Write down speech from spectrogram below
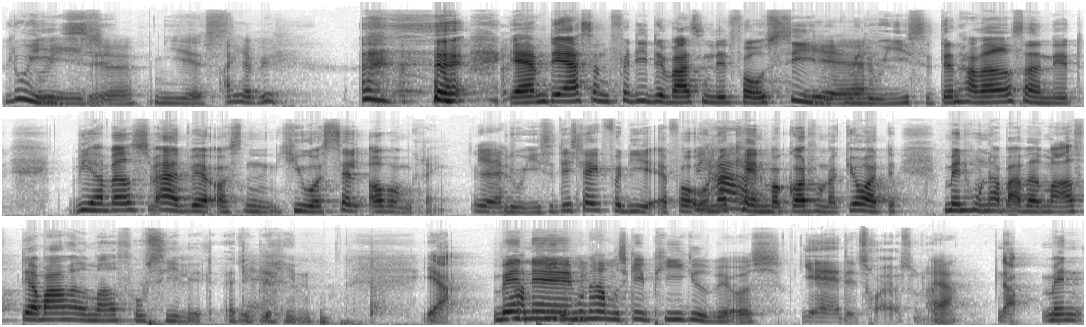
Louise. Louise. Yes. Ej, jeg vil... Ja, men det er sådan, fordi det var sådan lidt forudsigeligt yeah. med Louise. Den har været sådan lidt... Vi har været svært ved at sådan hive os selv op omkring Ja. Louise. Det er slet ikke fordi, at for at Vi underkende, har- hvor godt hun har gjort det, men hun har bare været meget, det har bare været meget forudsigeligt, at det Ja. blev hende. Ja, Men, hun, har, øh, hun har måske peaked ved os. Ja, det tror jeg også, hun har. Ja. Nå, men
